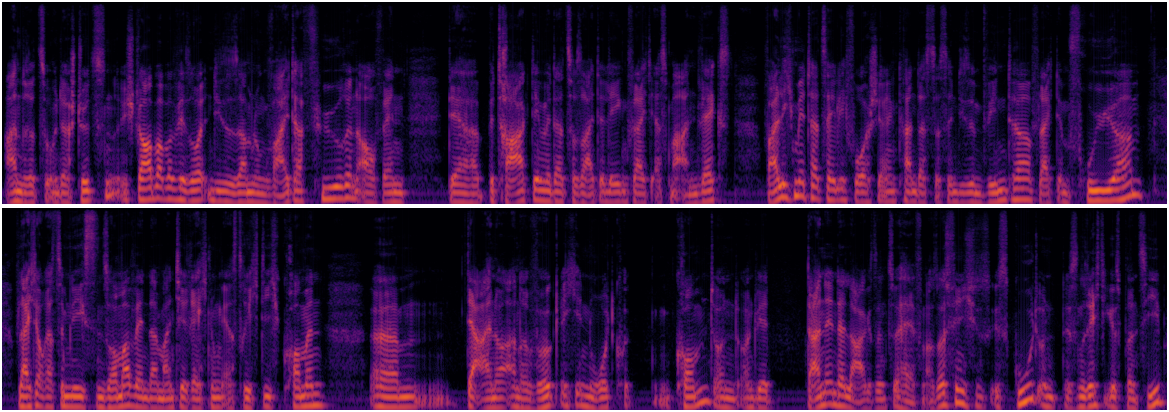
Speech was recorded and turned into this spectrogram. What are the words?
andere zu unterstützen. Ich glaube aber, wir sollten diese Sammlung weiterführen, auch wenn der Betrag, den wir da zur Seite legen, vielleicht erstmal anwächst, weil ich mir tatsächlich vorstellen kann, dass das in diesem Winter, vielleicht im Frühjahr, vielleicht auch erst im nächsten Sommer, wenn dann manche Rechnungen erst richtig kommen, ähm, der eine oder andere wirklich in Not kommt und, und wir dann in der Lage sind zu helfen. Also das finde ich ist gut und ist ein richtiges Prinzip.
